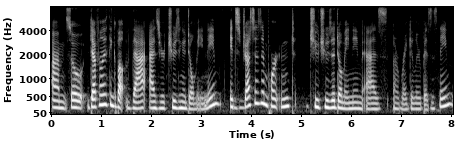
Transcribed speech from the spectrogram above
Um, so definitely think about that as you're choosing a domain name. It's just as important to choose a domain name as a regular business name.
